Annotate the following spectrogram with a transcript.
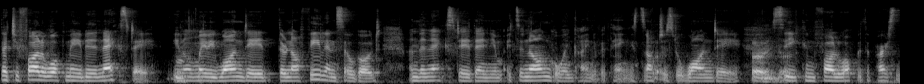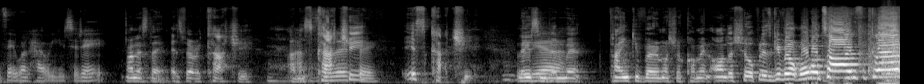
That you follow up maybe the next day. You know, maybe one day they're not feeling so good, and the next day then you, it's an ongoing kind of a thing. It's not just a one day. Very so good. you can follow up with the person and say, well, how are you today? Honestly, it's very catchy. And it's catchy. It's catchy. Ladies Yeah. and gentlemen, thank you very much for coming on the show. Please give it up one more time for Claire.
